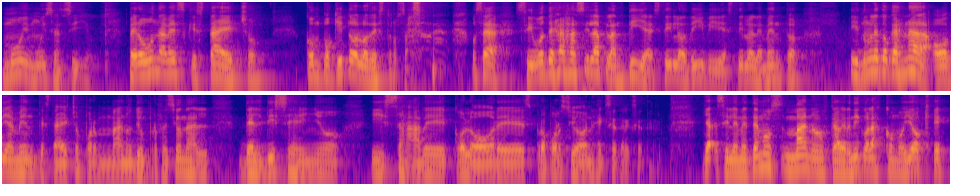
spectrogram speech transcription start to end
Muy, muy sencillo. Pero una vez que está hecho, con poquito lo destrozas. o sea, si vos dejas así la plantilla, estilo Divi, estilo Elementor, y no le tocas nada, obviamente está hecho por manos de un profesional del diseño y sabe colores, proporciones, etcétera, etcétera. Ya, si le metemos manos cavernícolas como yo, que,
